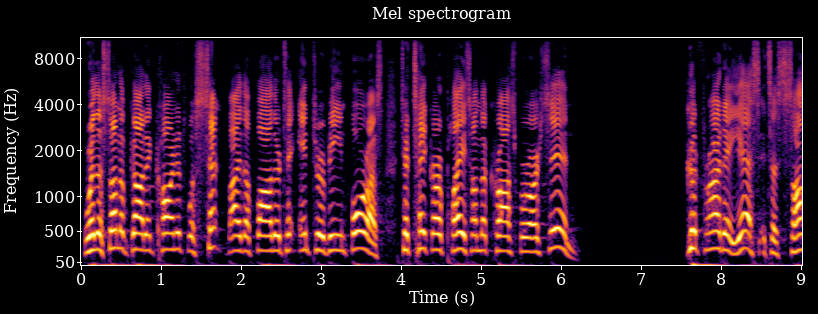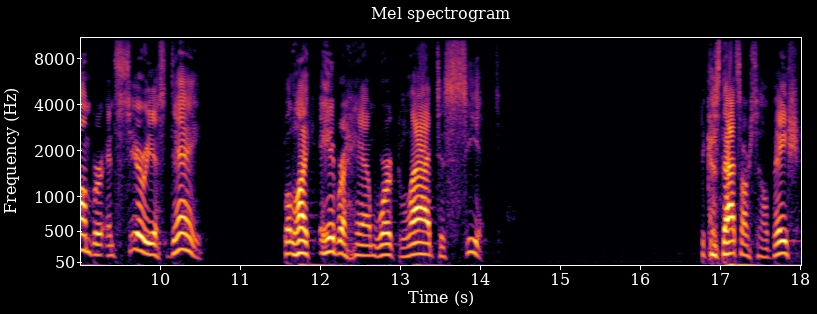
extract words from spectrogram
where the Son of God incarnate was sent by the Father to intervene for us, to take our place on the cross for our sin. Good Friday, yes, it's a somber and serious day. But like Abraham, we're glad to see it because that's our salvation.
